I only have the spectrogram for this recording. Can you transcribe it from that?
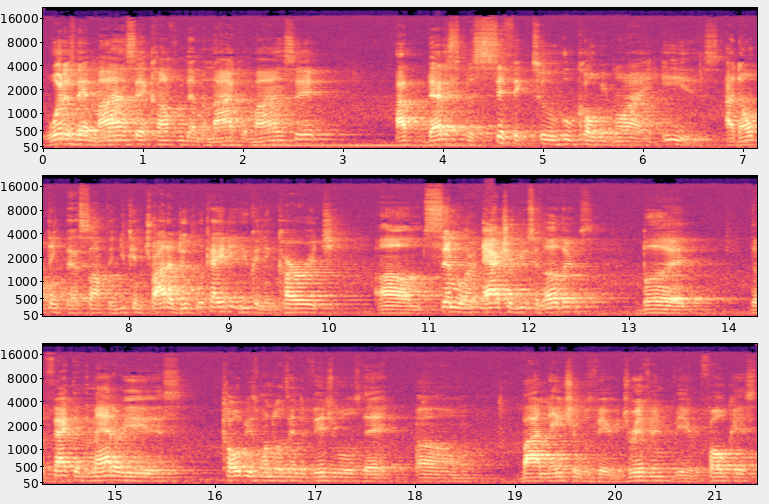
what, does that mindset come from? That maniacal mindset. I, that is specific to who Kobe Bryant is. I don't think that's something you can try to duplicate it. You can encourage um, similar attributes in others, but the fact of the matter is, Kobe is one of those individuals that, um, by nature, was very driven, very focused,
